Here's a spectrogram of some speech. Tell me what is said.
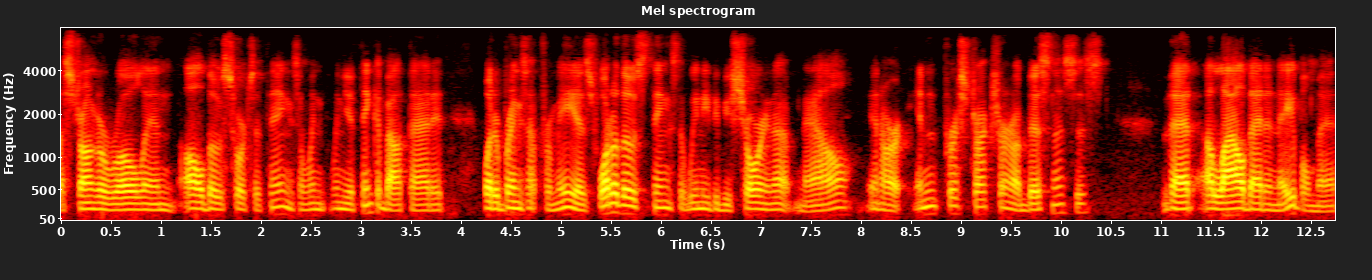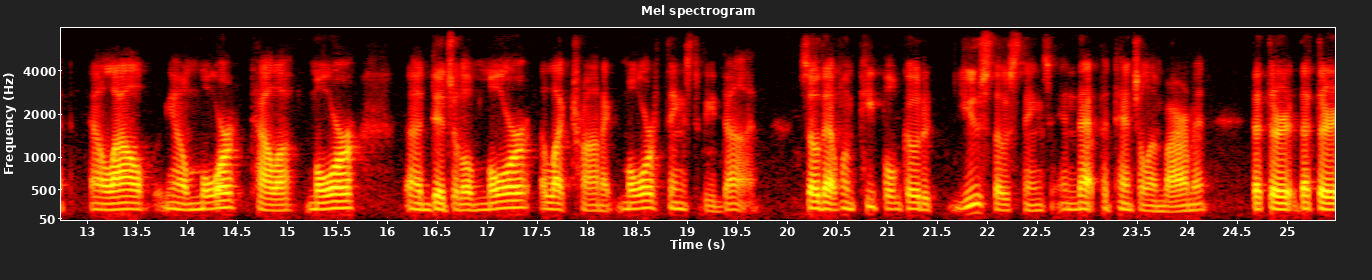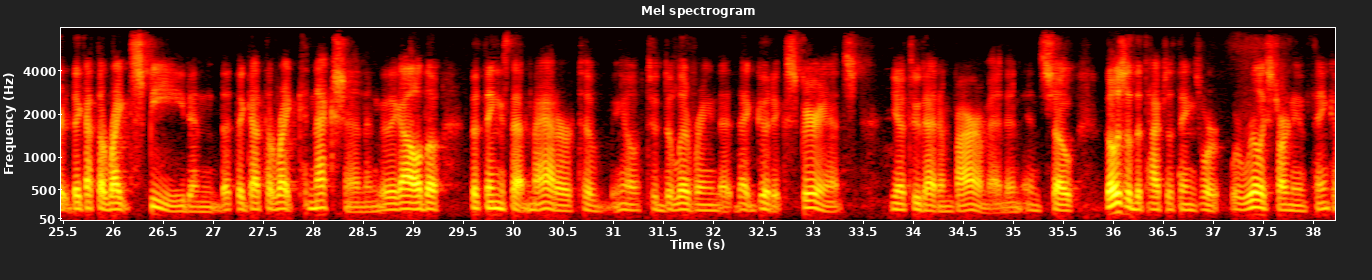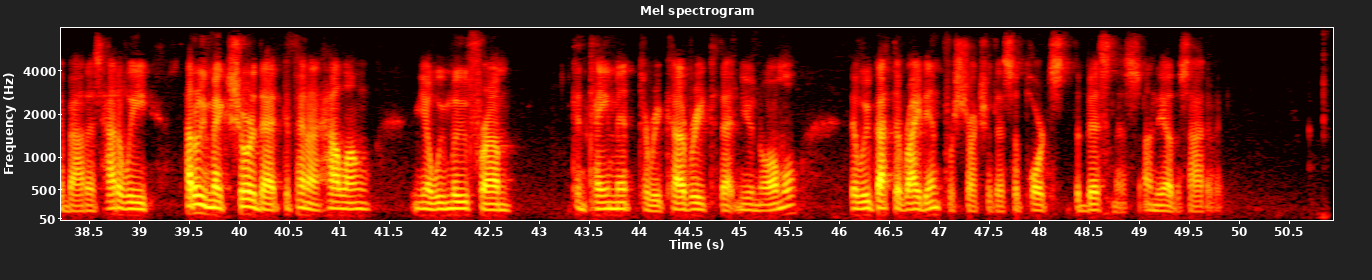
a stronger role in all those sorts of things. And when, when you think about that, it what it brings up for me is what are those things that we need to be shoring up now in our infrastructure and our businesses that allow that enablement and allow you know more tele, more uh, digital, more electronic, more things to be done, so that when people go to use those things in that potential environment, that they're that they're they got the right speed and that they got the right connection and they got all the the things that matter to you know to delivering that, that good experience you know through that environment. And and so those are the types of things we're, we're really starting to think about is how do we how do we make sure that depending on how long you know we move from containment to recovery to that new normal that we've got the right infrastructure that supports the business on the other side of it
